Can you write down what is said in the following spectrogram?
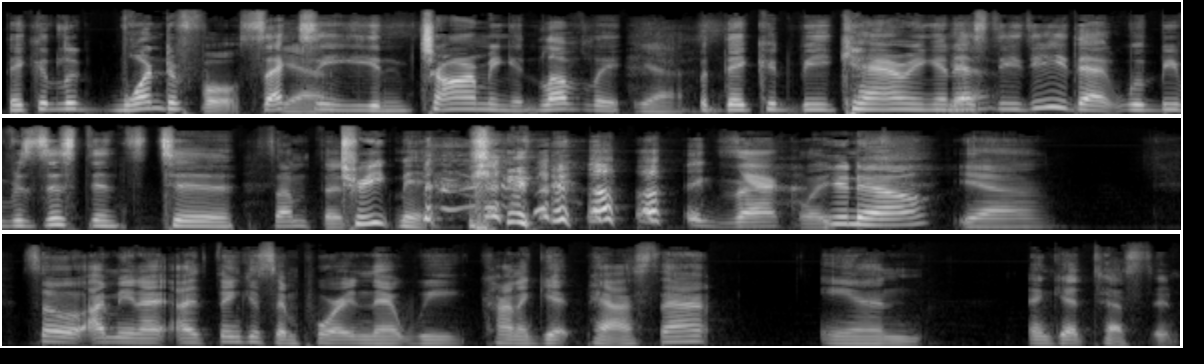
They could look wonderful, sexy, and charming and lovely, Yes. but they could be carrying an Yeah. STD that would be resistant to Something. treatment. exactly. you know? Yeah. So I mean, I, I think it's important that we kind of get past that and and get tested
